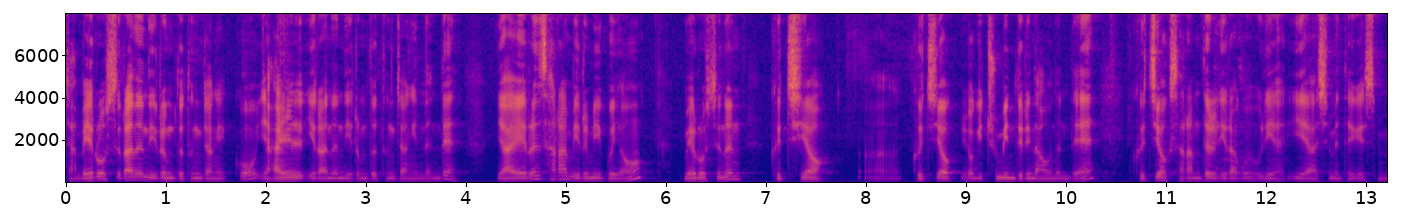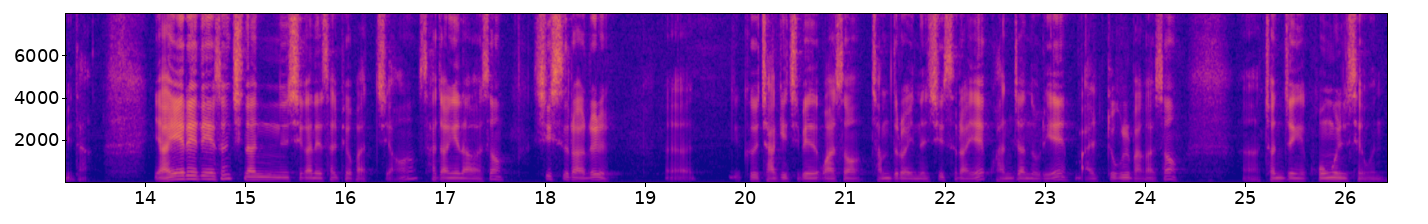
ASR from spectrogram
자 메로스라는 이름도 등장했고 야엘이라는 이름도 등장했는데 야엘은 사람 이름이고요. 메로스는 그 지역 어, 그 지역 여기 주민들이 나오는데 그 지역 사람들이라고 우리 이해하시면 되겠습니다. 야엘에 대해서는 지난 시간에 살펴봤죠. 사장에 나와서 시스라를 어, 그 자기 집에 와서 잠들어 있는 시스라의 관자놀이에 말뚝을 박아서 어, 전쟁에 공을 세운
